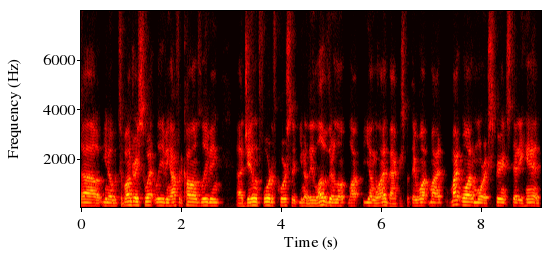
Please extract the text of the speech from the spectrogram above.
Uh, you know, with T'Vondre Sweat leaving, Alfred Collins leaving, uh, Jaylan Ford, of course. That you know they love their lo- lo- young linebackers, but they want might might want a more experienced, steady hand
